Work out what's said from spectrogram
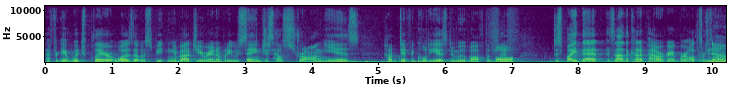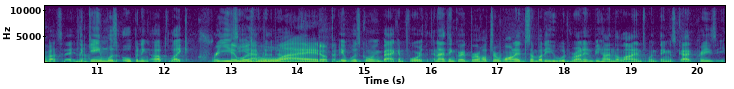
I forget which player it was that was speaking about Gio Reyna, but he was saying just how strong he is, how difficult he is to move off the ball. Despite that, it's not the kind of power Greg Berhalter was No, talking about today. The game was opening up like crazy. It was after the wide open. It was going back and forth, and I think Greg Berhalter wanted somebody who would run in behind the lines when things got crazy,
